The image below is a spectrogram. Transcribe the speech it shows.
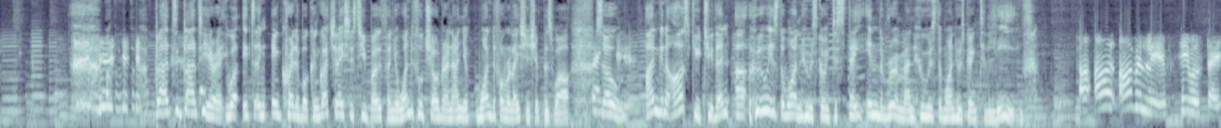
glad to glad to hear it. Well, it's in- incredible. Congratulations to you both on your wonderful children and your wonderful relationship as well. so, you. I'm going to ask you to then, uh, who is the one who is going to stay in the room and who is the one who's going to leave? I, I, I will leave. He will stay.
